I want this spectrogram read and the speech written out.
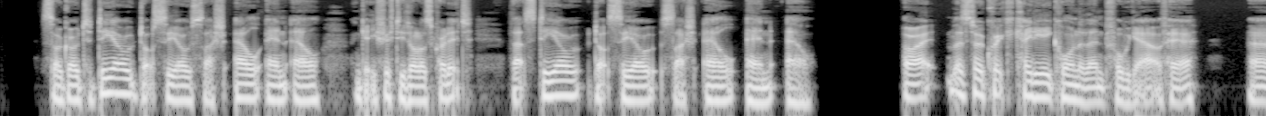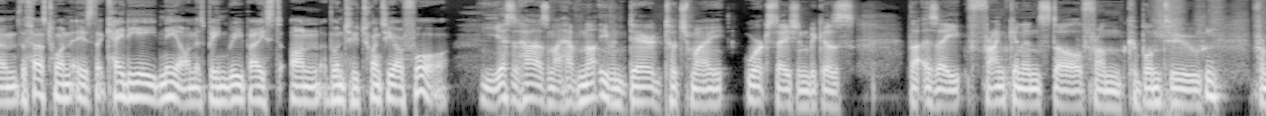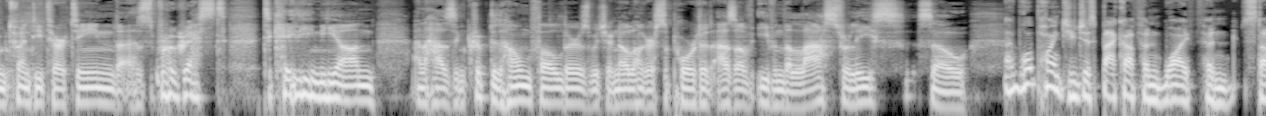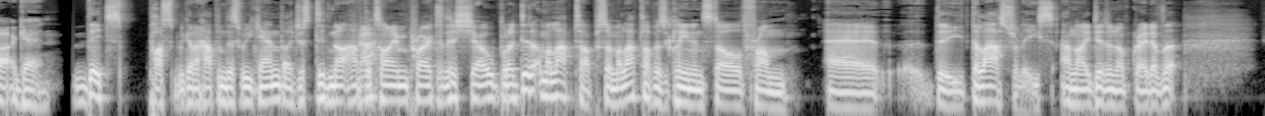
So go to do.co slash LNL and get your $50 credit. That's do.co slash LNL. All right, let's do a quick KDE corner then before we get out of here. Um, the first one is that KDE Neon has been rebased on Ubuntu 2004. Yes, it has, and I have not even dared touch my workstation because that is a Franken install from Kubuntu from 2013 that has progressed to KDE Neon and has encrypted home folders, which are no longer supported as of even the last release. So, at what point do you just back up and wipe and start again? It's possibly going to happen this weekend. I just did not have the time prior to this show, but I did it on my laptop. So my laptop is a clean install from uh, the the last release, and I did an upgrade of it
